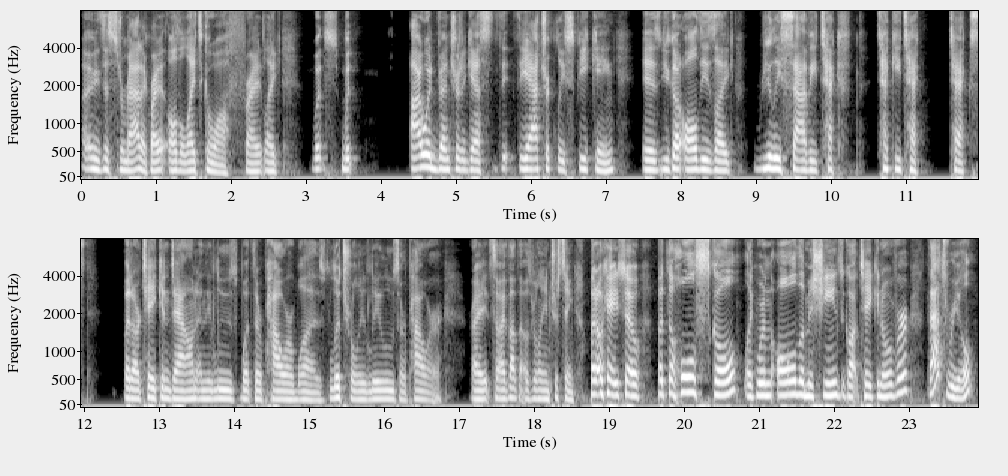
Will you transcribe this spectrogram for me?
I mean, it's dramatic, right? All the lights go off, right? Like, what's what I would venture to guess, th- theatrically speaking, is you got all these like really savvy tech, techie tech techs, but are taken down and they lose what their power was. Literally, they lose their power, right? So I thought that was really interesting. But okay, so but the whole skull, like when all the machines got taken over, that's real,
